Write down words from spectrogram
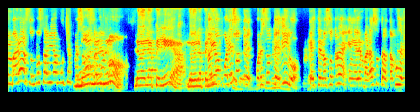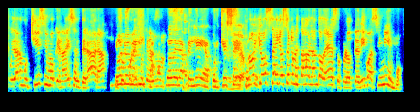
embarazo, no sabía muchas personas. No, no, no, lo de la pelea, lo de la pelea. No, no, por eso te, por eso te digo, este, nosotros en el embarazo tratamos de cuidar muchísimo que nadie se enterara. No, no, Marita, lo de la pelea, ¿por qué se... No, yo sé, yo sé que me estás hablando de eso, pero te digo así mismo,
